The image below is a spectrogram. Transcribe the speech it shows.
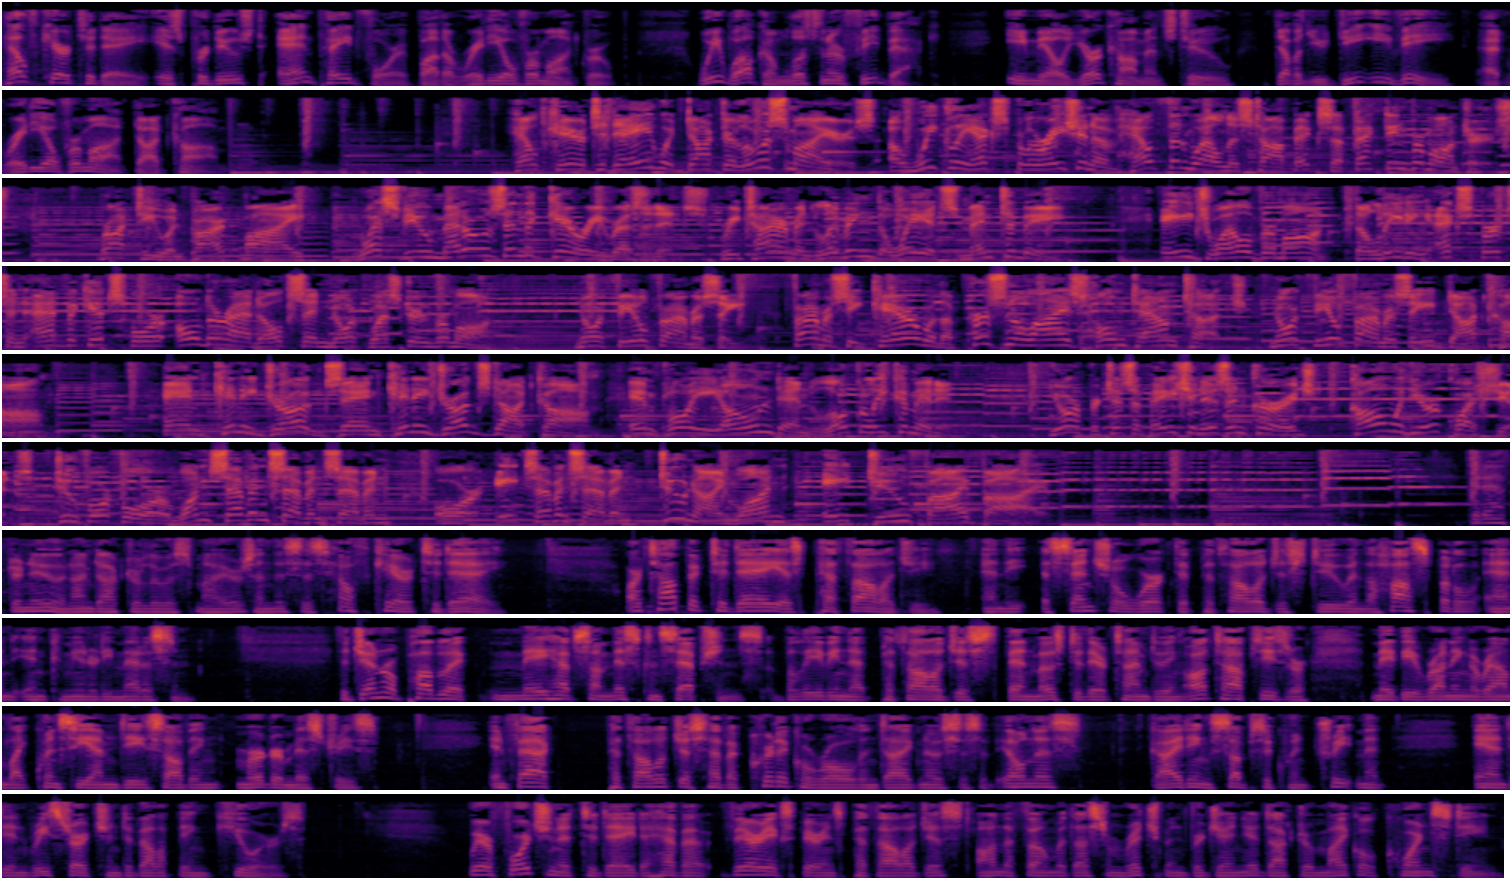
Healthcare Today is produced and paid for by the Radio Vermont Group. We welcome listener feedback. Email your comments to WDEV at radiovermont.com. Healthcare Today with Dr. Lewis Myers, a weekly exploration of health and wellness topics affecting Vermonters. Brought to you in part by Westview Meadows and the Gary Residence, retirement living the way it's meant to be. Age Well Vermont, the leading experts and advocates for older adults in northwestern Vermont. Northfield Pharmacy, pharmacy care with a personalized hometown touch. NorthfieldPharmacy.com. And Kinney Drugs and KinneyDrugs.com, employee owned and locally committed. Your participation is encouraged. Call with your questions 244 1777 or 877 291 8255. Good afternoon. I'm Dr. Lewis Myers and this is Healthcare Today. Our topic today is pathology and the essential work that pathologists do in the hospital and in community medicine. The general public may have some misconceptions, believing that pathologists spend most of their time doing autopsies or maybe running around like Quincy MD solving murder mysteries. In fact, pathologists have a critical role in diagnosis of illness, guiding subsequent treatment, and in research and developing cures. We are fortunate today to have a very experienced pathologist on the phone with us from Richmond, Virginia, Dr. Michael Kornstein.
